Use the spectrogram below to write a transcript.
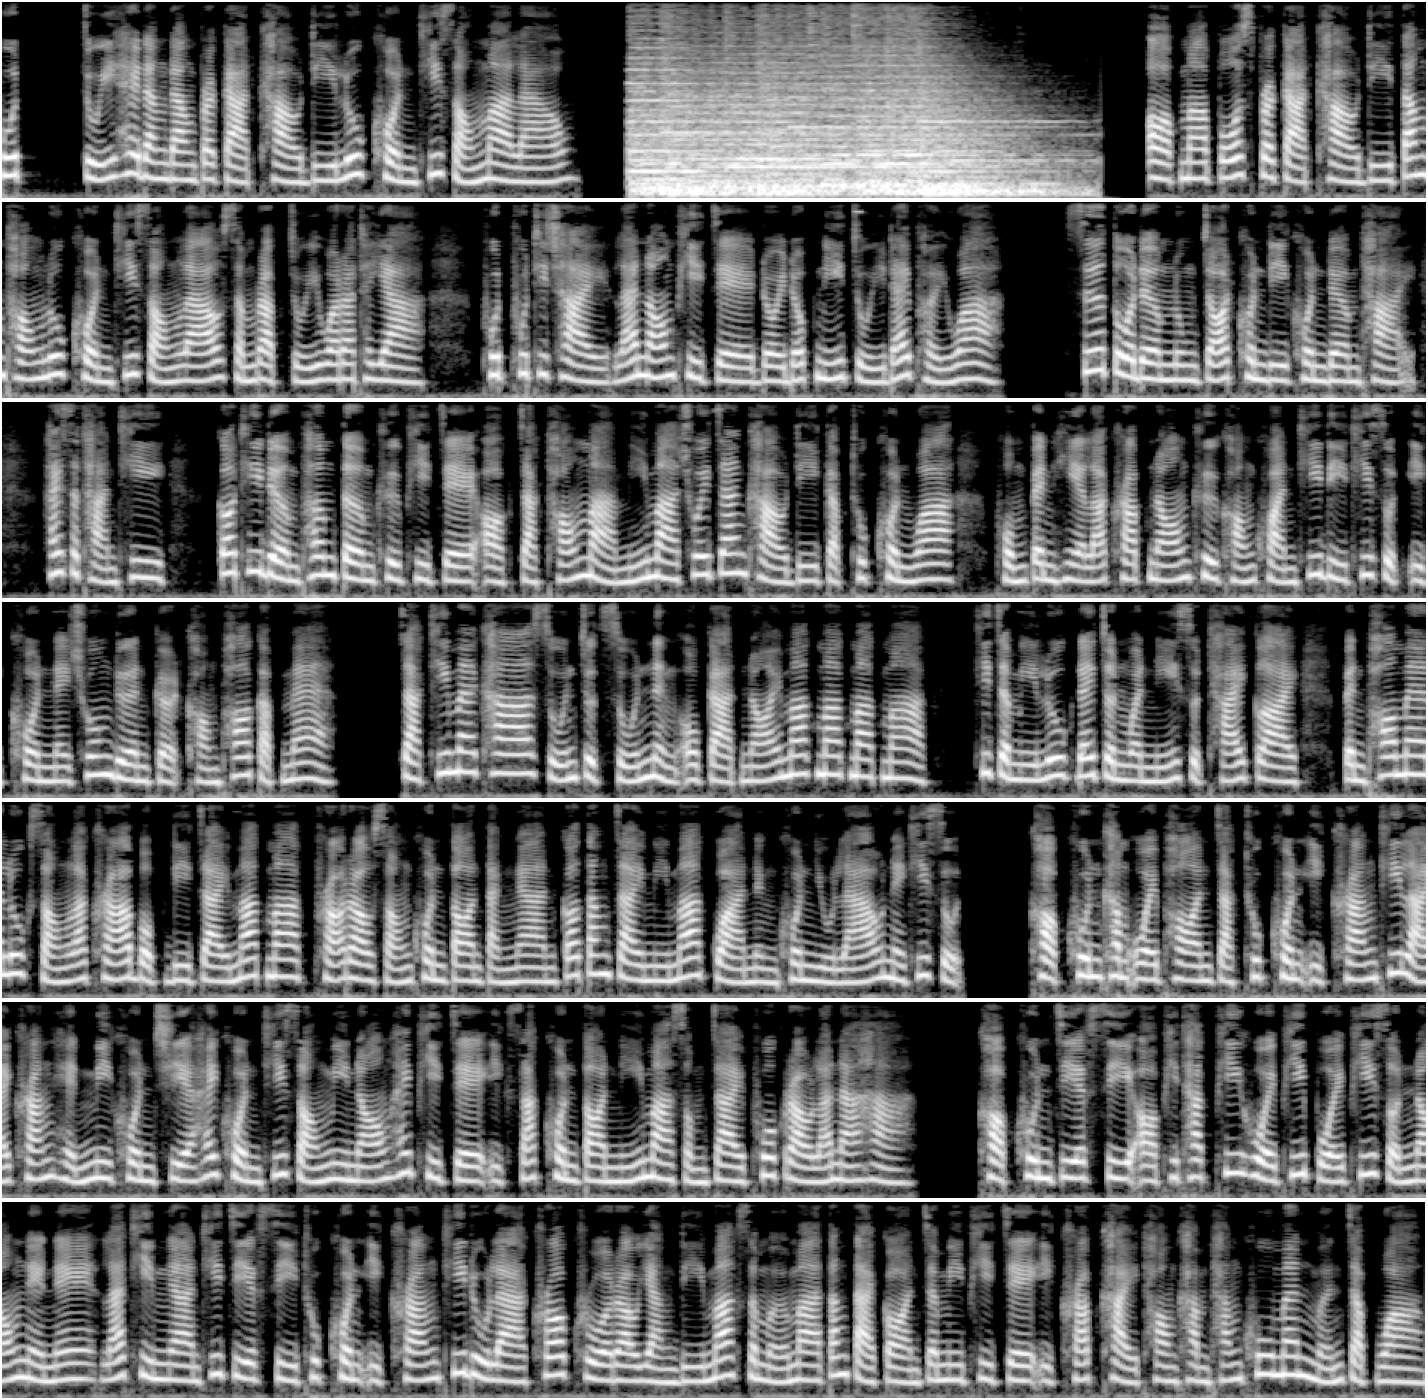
พุธ จุ๋ยให้ดังๆประกาศข่าวดีลูกคนที่สองมาแล้ว ออกมาโพสต์ประกาศข่าวดีตั้งท้องลูกคนที่สองแล้วสำหรับจุ๋ยวรัทยา พุทธพุทธิชัย และน้องพีเจ โดยดบนี้จุ๋ยได้เผยว่า เสื้อตัวเดิมลุงจอร์ดคนดีคนเดิมถ่าย ให้สถานที่ ก็ที่เดิมเพิ่มเติมคือพีเจออกจากท้องหมามีมาช่วยแจ้งข่าวดีกับทุกคนว่า ผมเป็นเฮียล้วครับน้องคือของขวัญที่ดีที่สุดอีกคนในช่วงเดือนเกิดของพ่อกับแม่ จากที่แม่ค่า 0.01 โอกาสน้อยมากๆๆ ๆ ที่จะมีลูกได้จนวันนี้สุดท้ายกลาย เป็นพ่อแม่ลูกสองละครับบบดีใจมากๆ เพราะเราสองคนตอนแต่งงานก็ตั้งใจมีมากกว่าหนึ่งคนอยู่แล้วในที่สุด ขอบคุณคำอวยพรจากทุกคนอีกครั้งที่หลายครั้งเห็นมีคนเชียร์ให้คนที่สองมีน้องให้พีเจอีกสักคนตอนนี้มาสมใจพวกเราแล้วนะฮะขอบคุณ GFC ออพิทักษ์พี่หวยพี่ป่วยพี่สนน้องเนเน่และทีมงานที่ GFC ทุกคนอีกครั้งที่ดูแลครอบครัวเราอย่างดีมากเสมอมาตั้งแต่ก่อนจะมี PJ อีกครับไข่ทองคำทั้งคู่แม่นเหมือนจับวาง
